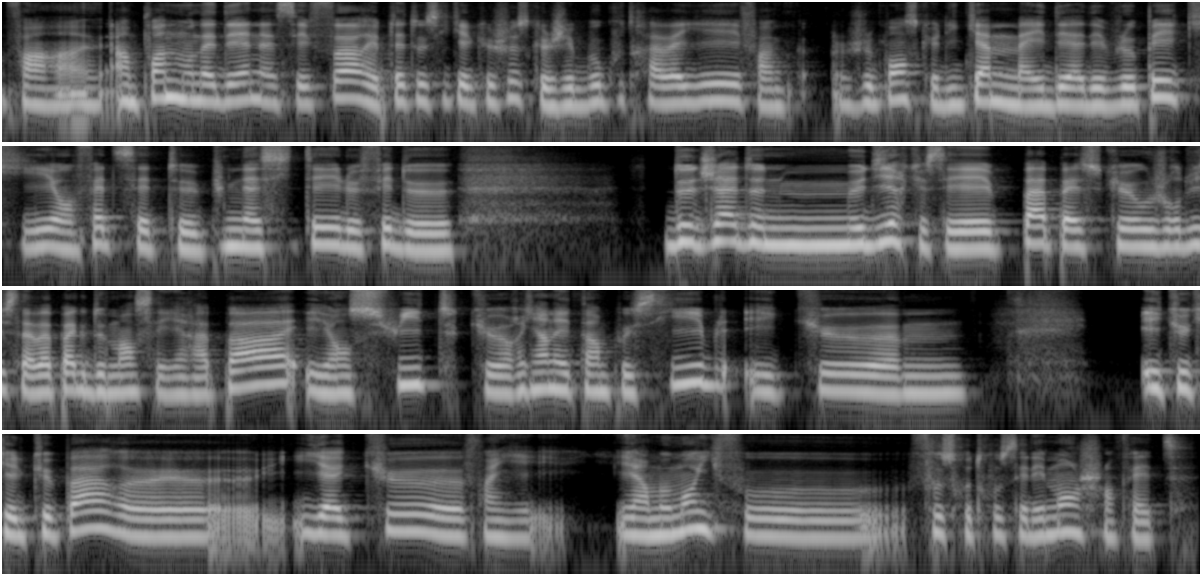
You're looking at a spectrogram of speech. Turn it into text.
enfin un point de mon ADN assez fort et peut-être aussi quelque chose que j'ai beaucoup travaillé. Enfin, je pense que l'ICAM m'a aidé à développer, qui est en fait cette pugnacité, le fait de déjà de me dire que c'est pas parce qu'aujourd'hui ça va pas que demain ça ira pas, et ensuite que rien n'est impossible et que euh, et que quelque part il y a que, enfin il y, a un moment il faut faut se retrousser les manches en fait.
